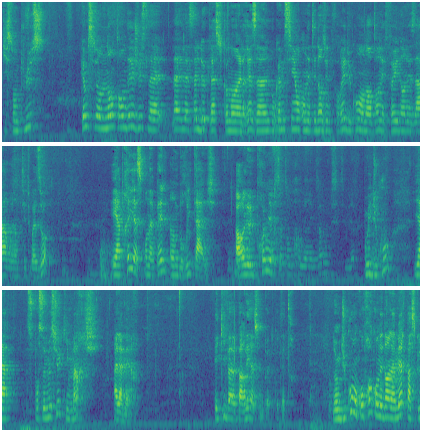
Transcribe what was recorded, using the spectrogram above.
qui sont plus comme si on entendait juste la, la- la salle de classe, comment elle résonne, ou comme si on, on était dans une forêt, du coup on entend les feuilles dans les arbres et un petit oiseau. Et après il y a ce qu'on appelle un bruitage. Alors le, le premier Sur ton premier exemple, c'était bien. oui, du coup, il y a pour ce monsieur qui marche à la mer et qui va parler à son pote peut-être. Donc du coup, on comprend qu'on est dans la mer parce que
